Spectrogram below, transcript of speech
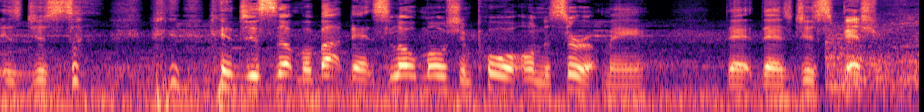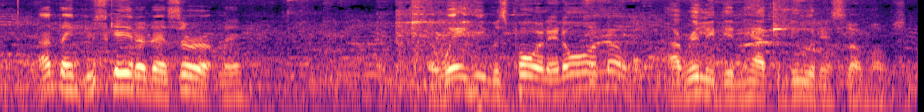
is just it's just something about that slow motion pour on the syrup, man. That that's just special. I think you're scared of that syrup, man. The way he was pouring it on, though, I really didn't have to do it in slow motion.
